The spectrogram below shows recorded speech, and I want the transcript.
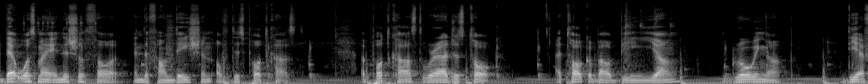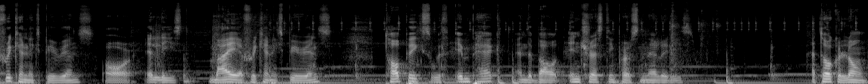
That was my initial thought and the foundation of this podcast. A podcast where I just talk. I talk about being young, growing up, the African experience, or at least my African experience, topics with impact, and about interesting personalities. I talk alone,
